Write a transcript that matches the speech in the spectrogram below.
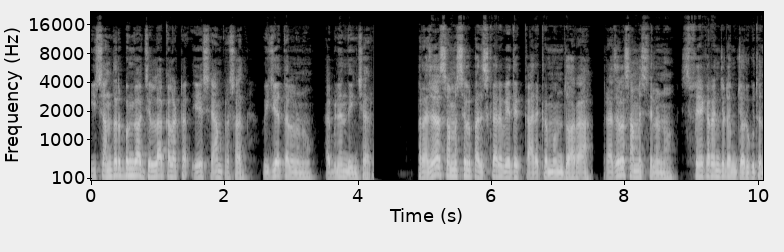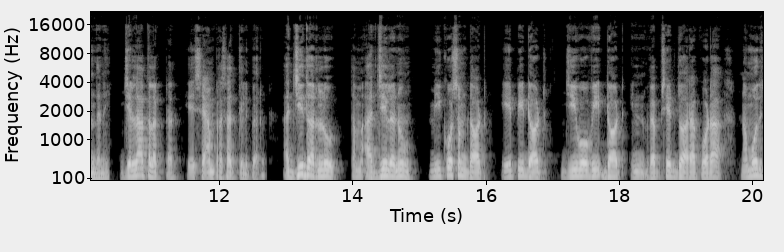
ఈ సందర్భంగా జిల్లా కలెక్టర్ ఏ. శ్యాంప్రసాద్ విజేతలను అభినందించారు. ప్రజా సమస్యల పరిష్కార వేదిక కార్యక్రమం ద్వారా ప్రజల సమస్యలను స్వీకరించడం జరుగుతుందని జిల్లా కలెక్టర్ ఏ శ్యాంప్రసాద్ తెలిపారు. అర్జీదారులు తమ అర్జీలను Meekosam dot AP dot gov dot in website ద్వారా కూడా నమోదు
